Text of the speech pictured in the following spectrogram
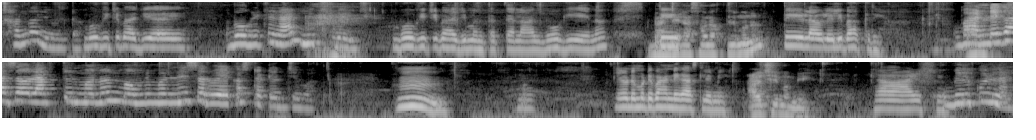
छान झाली उलट. भोगीची भाजी आहे. भोगीचे नाही मिक्स व्हेज. भोगीची भाजी म्हणतात त्याला आज भोगी आहे ना. भांडे घासावं लागतील म्हणून? तीळ लावलेली भाकरी. भांडे घासावं लागतील म्हणून मम्मी म्हणली सर्व एकाच ताटात जेवा. हम्म. मग एवढे मोठे भांडे घासले मी. आळशी मम्मी. हा आळशी. बिलकुल नाही.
